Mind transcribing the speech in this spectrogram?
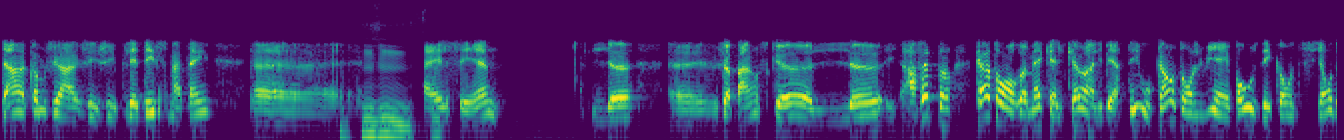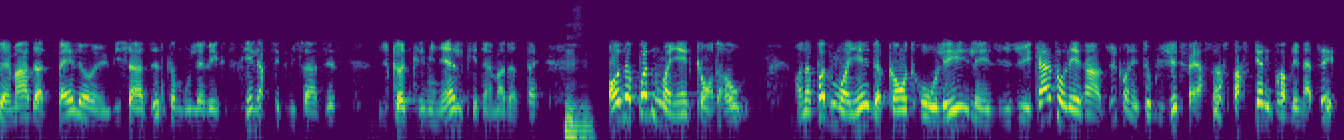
dans, comme j'ai- j'ai j'ai plaidé ce matin euh, Mhm. à LCN, le euh, je pense que le en fait non, quand on remet quelqu'un en liberté ou quand on lui impose des conditions d'un mandat de paix, là, un 810 comme vous l'avez expliqué, l'article 810 du code criminel qui est un mandat de paix, Mhm. on n'a pas de moyen de contrôle. On n'a pas de moyen de contrôler l'individu. Et quand on est rendu qu'on est obligé de faire ça, c'est parce qu'il y a une problématique.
